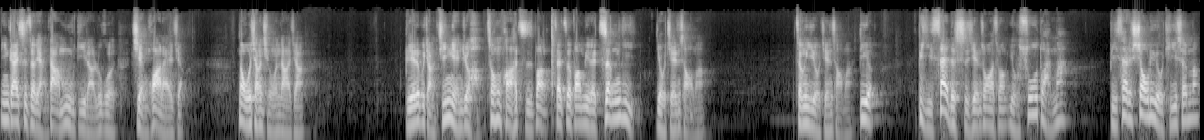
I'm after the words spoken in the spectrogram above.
应该是这两大目的啦。如果简化来讲，那我想请问大家，别的不讲，今年就好，中华职棒在这方面的争议有减少吗？争议有减少吗？第二，比赛的时间，中华职棒有缩短吗？比赛的效率有提升吗？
